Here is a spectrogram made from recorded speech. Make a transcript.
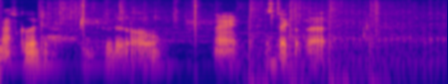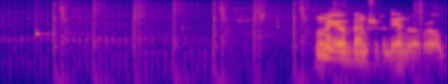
Not good. Not good at all. Alright, stick with that. I'm gonna go venture to the end of the world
